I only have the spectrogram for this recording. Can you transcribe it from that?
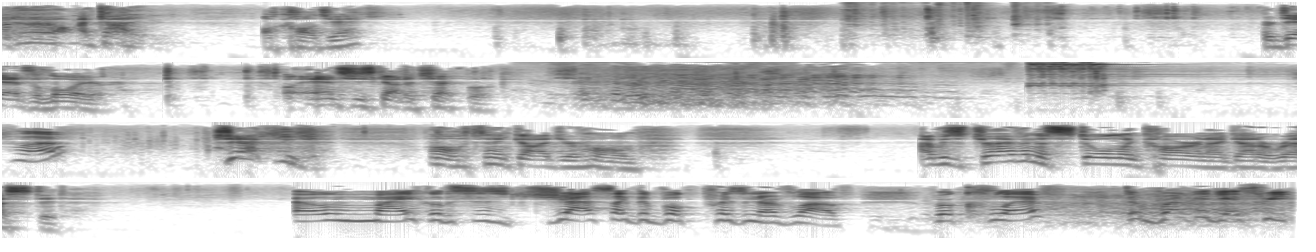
No, no, no, I got it. I'll call Jackie. Her dad's a lawyer. Oh, and she's got a checkbook. Hello? Jackie! Oh, thank God you're home. I was driving a stolen car and I got arrested. Oh, Michael, this is just like the book Prisoner of Love, where Cliff, the rugged yet sweet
